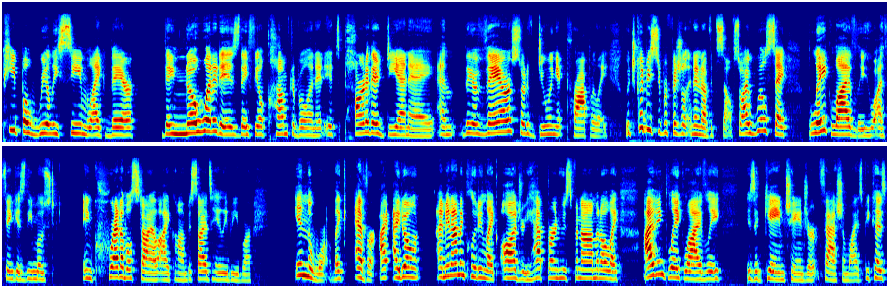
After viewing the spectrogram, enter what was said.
people really seem like they're they know what it is. They feel comfortable in it. It's part of their dna and they're there sort of doing it properly which could be superficial in and of itself. So i will say blake lively who i think is the most incredible style icon besides hailey bieber in the world like ever. I i don't i mean i'm including like audrey hepburn who's phenomenal. Like i think blake lively is a game changer fashion wise because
